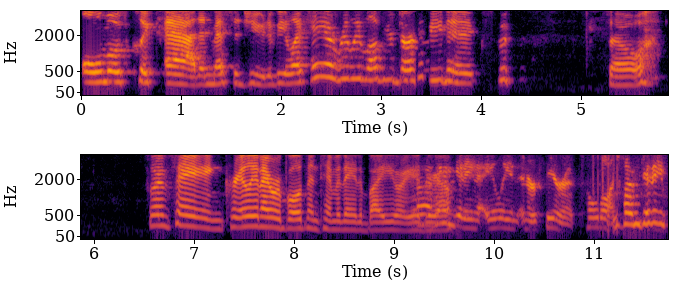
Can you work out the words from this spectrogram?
almost clicked add and messaged you to be like, hey, I really love your Dark Phoenix. so So I'm saying, Crayle and I were both intimidated by you, Oh, I think Andrea. I'm getting alien interference. Hold on. I'm getting.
